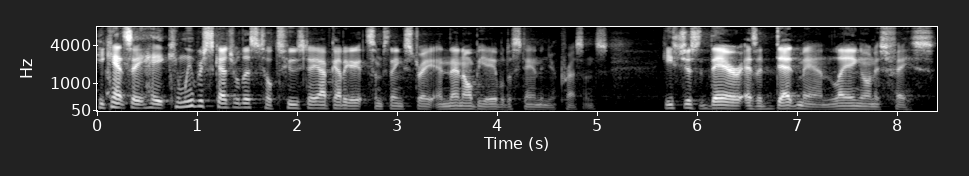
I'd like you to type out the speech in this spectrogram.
He can't say, Hey, can we reschedule this till Tuesday? I've got to get some things straight, and then I'll be able to stand in your presence. He's just there as a dead man laying on his face.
